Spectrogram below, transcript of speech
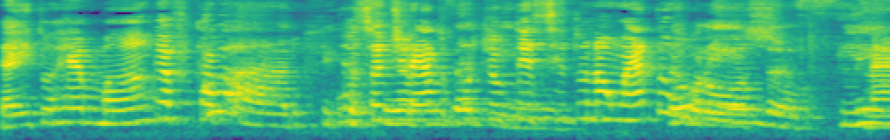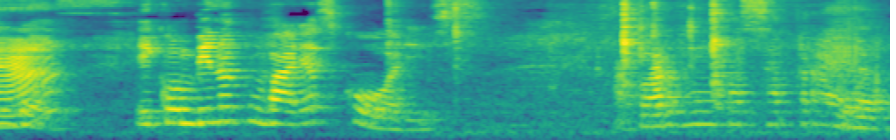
Daí tu remanga, fica... Claro, fica Usa assim, direto porque o tecido não é tão, Tão grosso, lindas, né? lindas. E combina com várias cores. Agora vamos passar pra ela.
